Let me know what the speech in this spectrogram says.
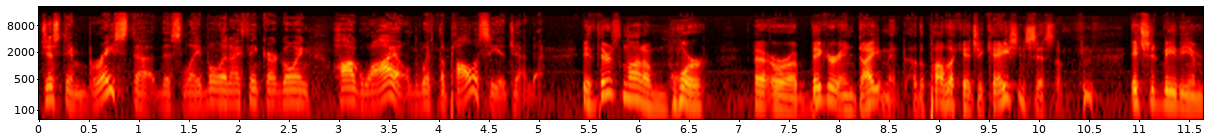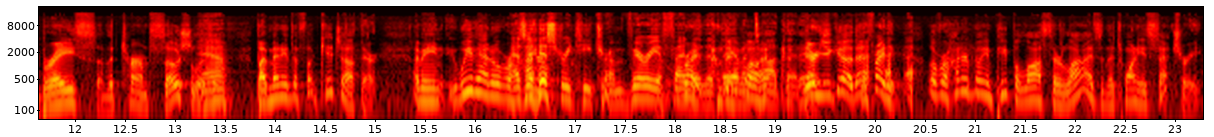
just embraced uh, this label, and I think are going hog wild with the policy agenda. if there's not a more uh, or a bigger indictment of the public education system, it should be the embrace of the term socialism Yeah. by many of the kids out there. I mean, we've had over As a history teacher, I'm very offended that they haven't Well, taught that. There yes. you go. That's right. over 100 million people lost their lives in the 20th century,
